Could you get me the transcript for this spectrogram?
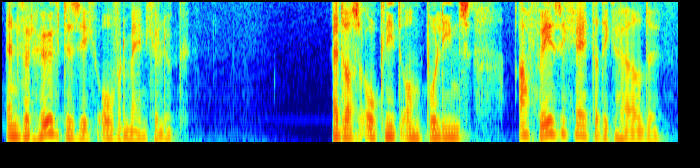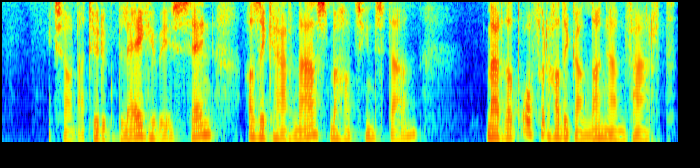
en verheugde zich over mijn geluk. Het was ook niet om Pauliens afwezigheid dat ik huilde. Ik zou natuurlijk blij geweest zijn als ik haar naast me had zien staan, maar dat offer had ik al lang aanvaard.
